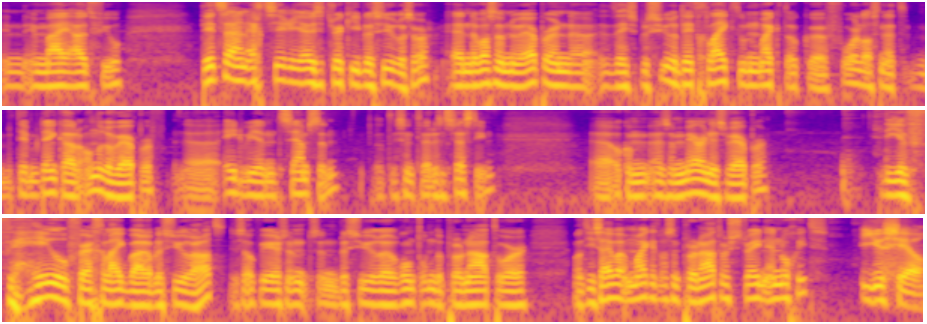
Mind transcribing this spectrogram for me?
in, in mei uitviel. Dit zijn echt serieuze tricky blessures hoor. En er was een werper, en deze blessure deed gelijk toen Mike het ook voorlas net, meteen bedenken aan een andere werper, Adrian Sampson. Dat is in 2016. ook een, een Mariners werper die een heel vergelijkbare blessure had. Dus ook weer zijn blessure rondom de pronator. Want je zei, wel, Mike, het was een pronator strain en nog iets? UCL.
